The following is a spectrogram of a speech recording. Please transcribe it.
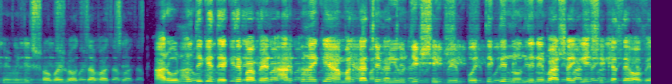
ফ্যামিলির সবাই লজ্জা পাচ্ছে। আর অন্যদিকে দেখতে পাবেন আর নাকি আমার কাছে মিউজিক শিখবে প্রত্যেকদিন নন্দিনী বাসায় গিয়ে শেখাতে হবে।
